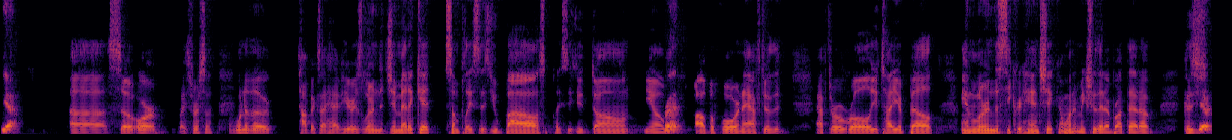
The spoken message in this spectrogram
Yeah. Uh, so or vice versa. One of the topics I have here is learn the gym etiquette. Some places you bow, some places you don't. You know, Right. bow before and after the after a roll. You tie your belt and learn the secret handshake. I want to make sure that I brought that up because Yeah.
